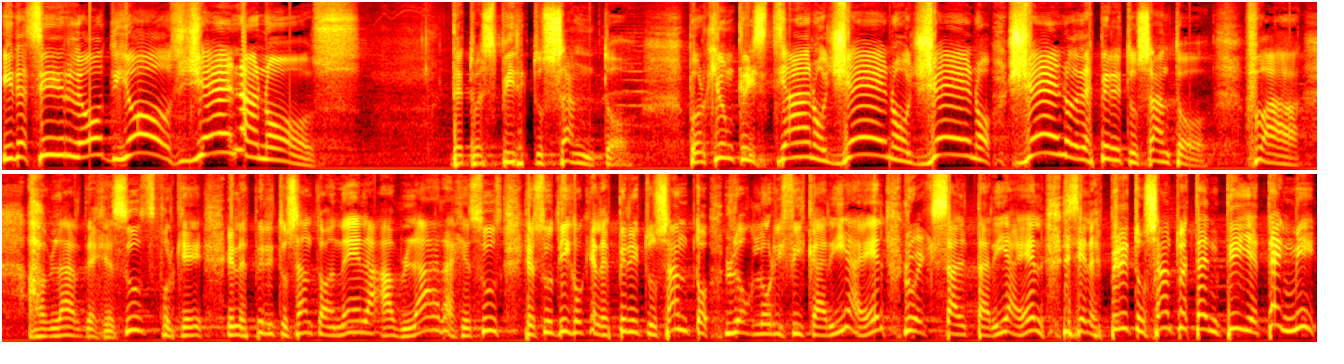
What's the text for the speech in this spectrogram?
y decirle, oh Dios, llénanos de tu Espíritu Santo. Porque un cristiano lleno, lleno, lleno del Espíritu Santo va a hablar de Jesús, porque el Espíritu Santo anhela hablar a Jesús. Jesús dijo que el Espíritu Santo lo glorificaría a Él, lo exaltaría a Él. Y si el Espíritu Santo está en ti y está en mí,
